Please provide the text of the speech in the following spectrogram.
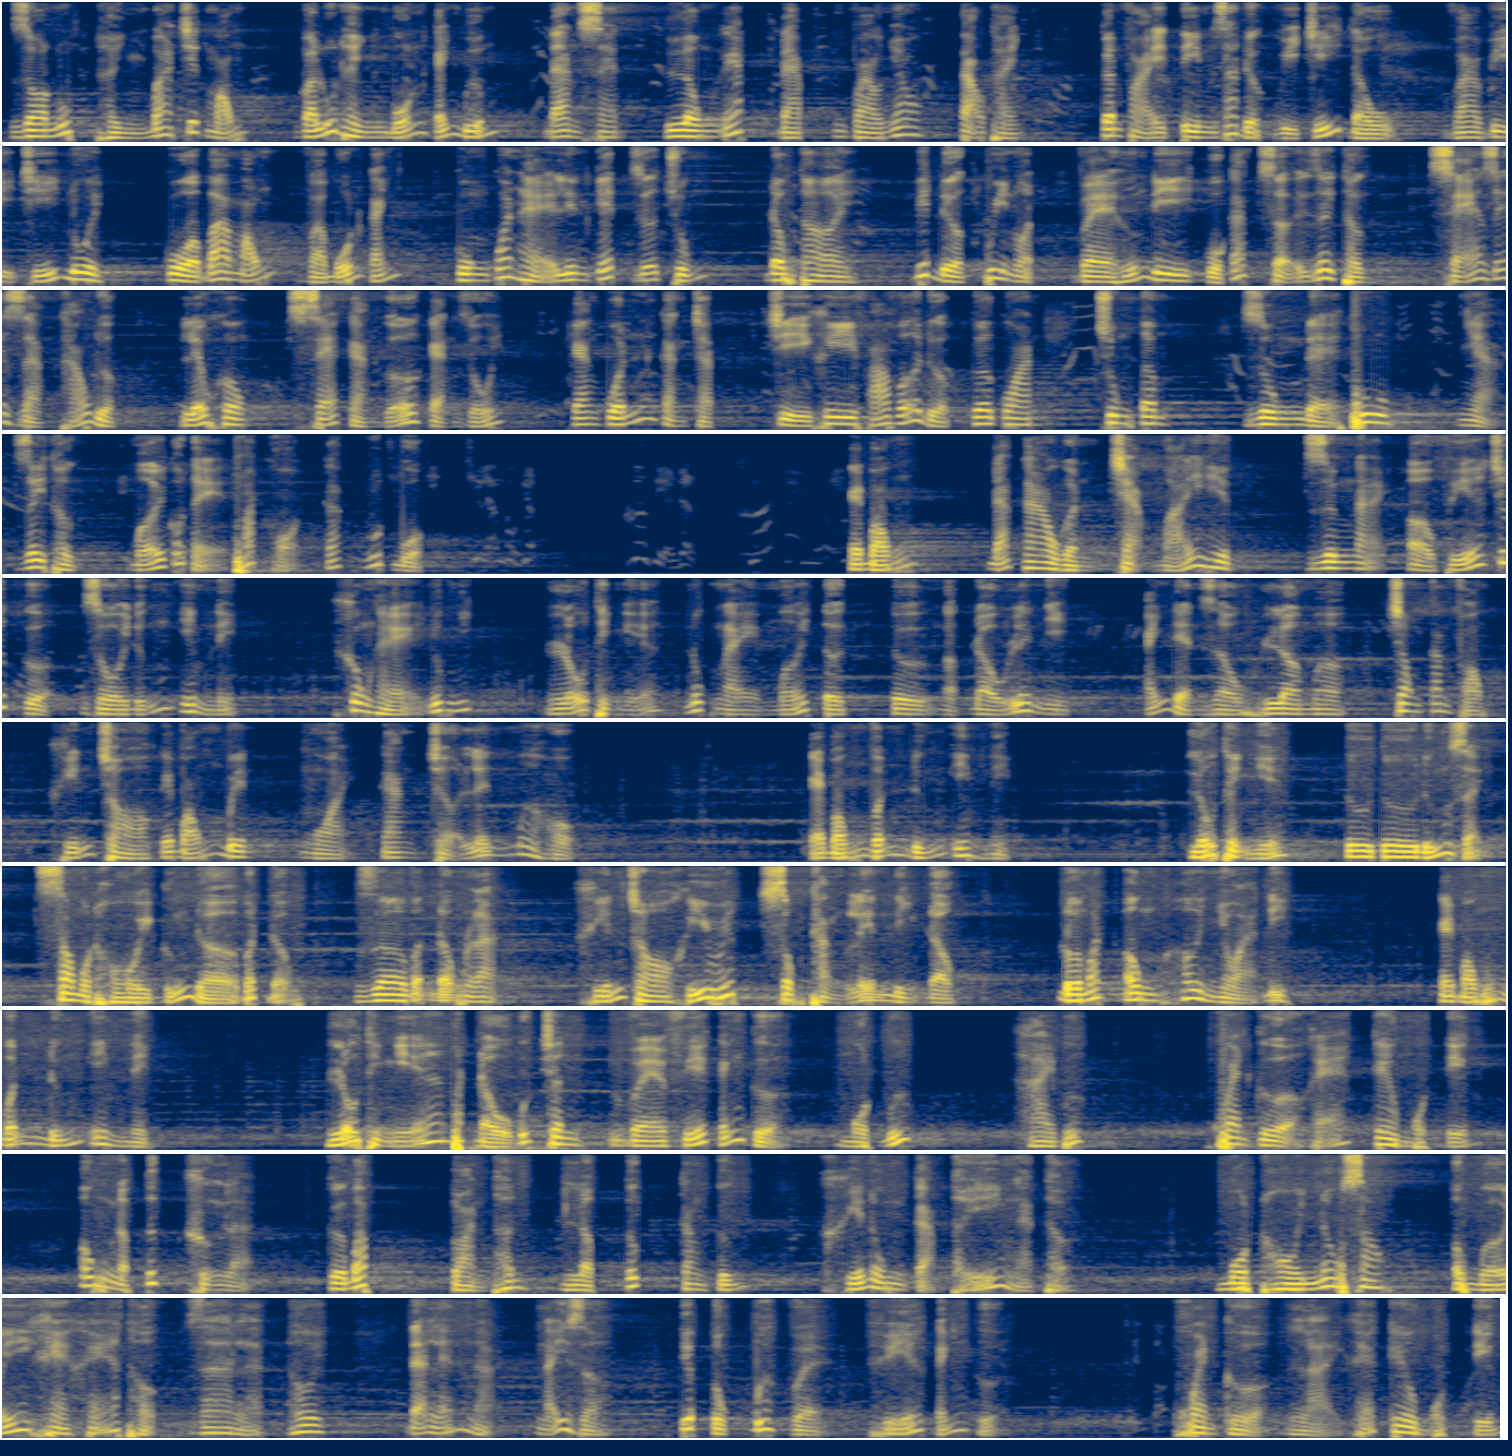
do nút hình ba chiếc móng và nút hình bốn cánh bướm, đan xen, lồng ghép, đạp vào nhau tạo thành. Cần phải tìm ra được vị trí đầu và vị trí đuôi của ba móng và bốn cánh cùng quan hệ liên kết giữa chúng, đồng thời biết được quy luật về hướng đi của các sợi dây thừng sẽ dễ dàng tháo được, nếu không sẽ càng gỡ càng rối càng quấn càng chặt, chỉ khi phá vỡ được cơ quan, trung tâm, dùng để thu nhả dây thừng mới có thể thoát khỏi các nút buộc. Cái bóng đã cao gần chạm mái hiên, dừng lại ở phía trước cửa rồi đứng im lìm. Không hề nhúc nhích, lỗ thịnh nghĩa lúc này mới từ từ ngẩng đầu lên nhìn. Ánh đèn dầu lờ mờ trong căn phòng khiến cho cái bóng bên ngoài càng trở lên mơ hồ. Cái bóng vẫn đứng im lìm. Lỗ thịnh nghĩa từ từ đứng dậy, sau một hồi cứng đờ bất động, giờ vận động lại, khiến cho khí huyết sộc thẳng lên đỉnh đầu. Đôi mắt ông hơi nhòa đi. Cái bóng vẫn đứng im lìm. Lỗ thịnh nghĩa bắt đầu bước chân về phía cánh cửa, một bước hai bước, khoen cửa khẽ kêu một tiếng. Ông lập tức khựng lại. Cơ bắp toàn thân lập tức căng cứng, khiến ông cảm thấy ngạt thở. Một hồi lâu sau, ông mới khe khẽ thở ra làn hơi, đã lén lại, nãy giờ tiếp tục bước về phía cánh cửa. Khoen cửa lại khẽ kêu một tiếng.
